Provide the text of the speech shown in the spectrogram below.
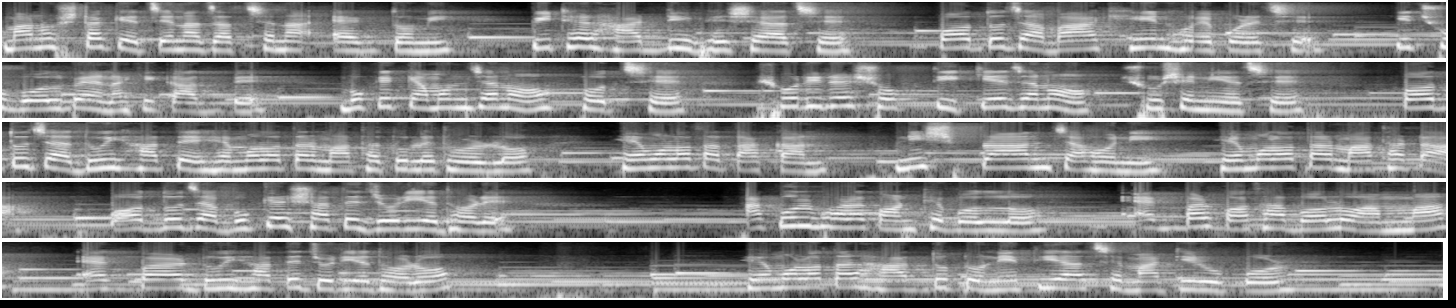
মানুষটাকে চেনা যাচ্ছে না একদমই। পিঠের হাড্ডি ভেসে আছে। পদ্মজা বাঘহীন হয়ে পড়েছে। কিছু বলবে নাকি কাঁদবে? বুকে কেমন যেন হচ্ছে। শরীরের শক্তি কে যেন শুষে নিয়েছে। পদ্মজা দুই হাতে হেমলতার মাথা তুলে ধরল। হেমলতা তাকান। নিষ্প্রাণ চাহনি। হেমলতার মাথাটা পদ্মজা বুকের সাথে জড়িয়ে ধরে। আকুল ভরা কণ্ঠে বলল একবার কথা বলো, আম্মা। একবার দুই হাতে জড়িয়ে ধরো। হেমলতার হাত দুটো নেতিয়ে আছে মাটির উপর।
